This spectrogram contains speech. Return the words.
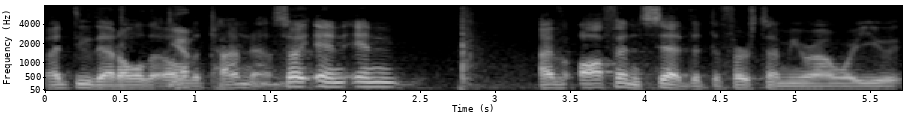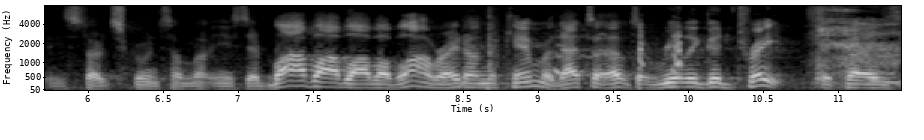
I do that all the all Yep. the time now. So and and I've often said that the first time you were on where you, started screwing something up and you said blah blah blah blah blah right on the camera. That's a, that was a really good trait because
